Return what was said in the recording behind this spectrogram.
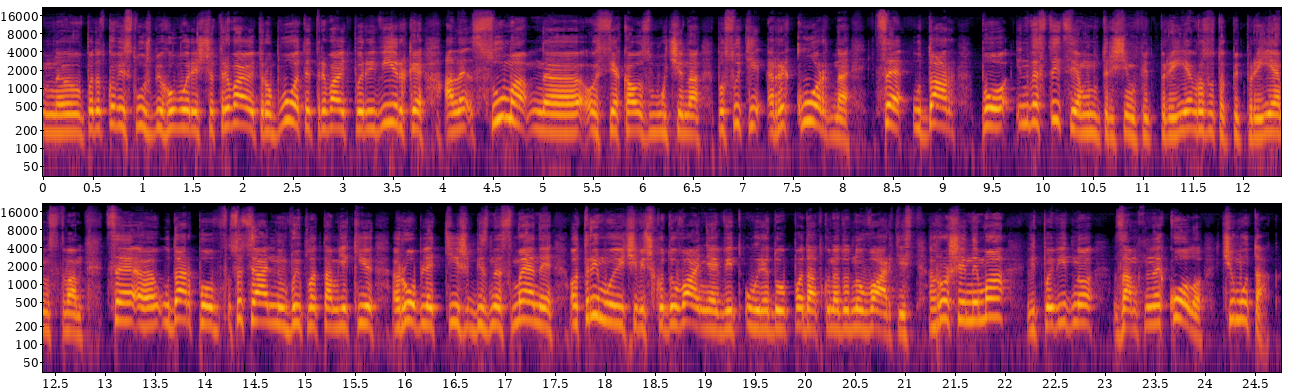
в податковій службі говорять, що тривають роботи, тривають перевірки, але сума, е, ось яка озвучена, по суті, рекордна. Це удар по інвестиціям внутрішнім підприєм... розвиток підприємства. Це е, удар по соціальним виплатам, які роблять ті ж бізнесмени, отримуючи відшкодування від уряду податку на додану вартість. Грошей нема, відповідно, замкнене коло. Чому так?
